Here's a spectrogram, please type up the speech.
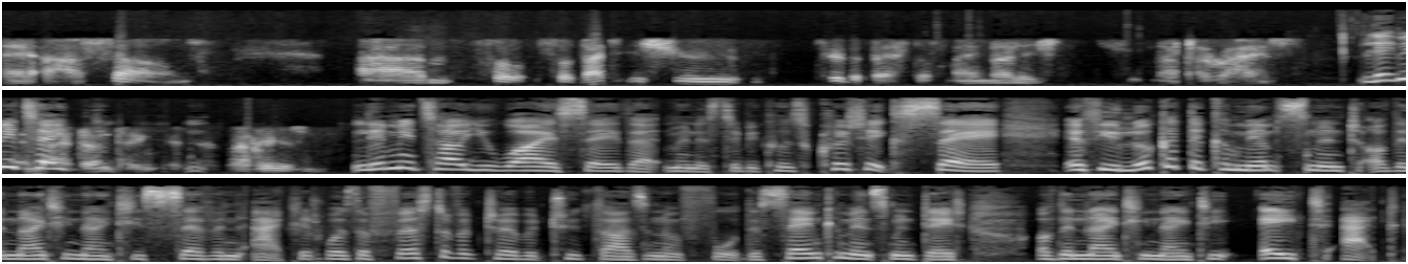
uh, ourselves. Um, so, so that issue, to the best of my knowledge, should not arise. Let me take. I don't think it's a reason. Let me tell you why I say that, Minister, because critics say if you look at the commencement of the 1997 Act, it was the 1st of October 2004, the same commencement date of the 1998 Act.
